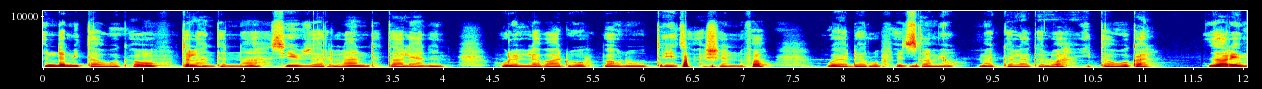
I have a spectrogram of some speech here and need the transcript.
እንደሚታወቀው ትላንትና ስዊዘርላንድ ጣሊያንን ሁለት ለባዶ በሆነ ውጤት አሸንፋ ወደ ሩብ ፍጻሜው መቀላቀሏ ይታወቃል። ዛሬም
